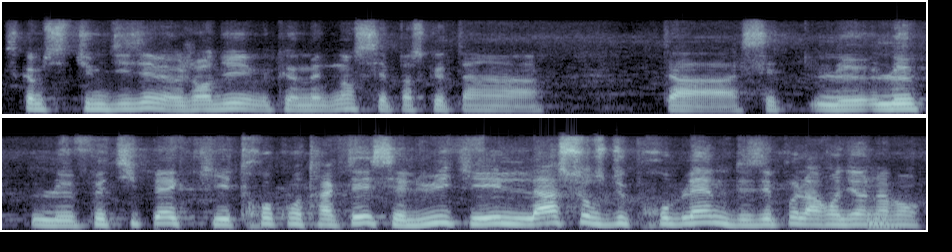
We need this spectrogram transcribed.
C'est comme si tu me disais, mais aujourd'hui, que maintenant, c'est parce que tu as, le, le, le, petit pec qui est trop contracté, c'est lui qui est la source du problème des épaules arrondies en mm. avant.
